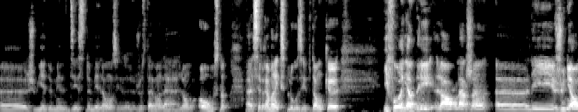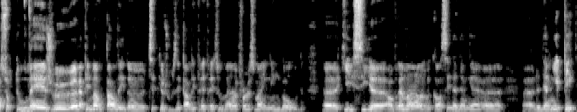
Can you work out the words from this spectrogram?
euh, juillet 2010-2011, euh, juste avant la longue hausse. Euh, c'est vraiment explosif. Donc, il faut regarder l'or, l'argent, les juniors surtout, mais je veux rapidement vous parler d'un titre que je vous ai parlé très très souvent, First Mining Gold, qui ici a vraiment cassé la dernière euh, le dernier pic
